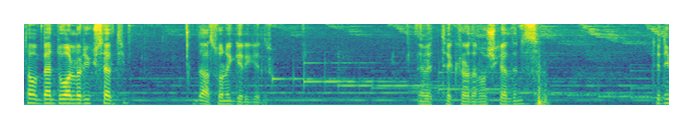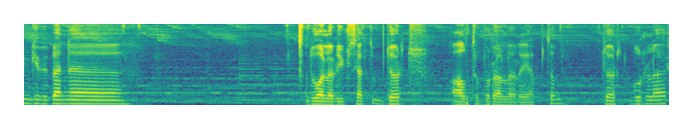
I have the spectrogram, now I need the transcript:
Tamam ben duvarları yükselteyim. Daha sonra geri gelirim. Evet tekrardan hoş geldiniz. Dediğim gibi ben eee, duvarları yükselttim. 4, 6 buraları yaptım. 4 buralar.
